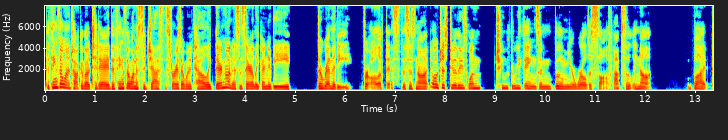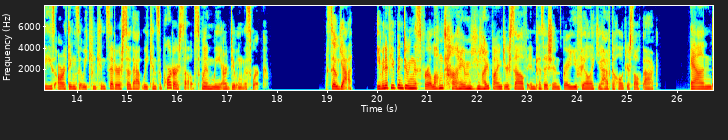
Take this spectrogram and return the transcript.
the things I want to talk about today, the things I want to suggest, the stories I want to tell, like they're not necessarily going to be the remedy for all of this. This is not, oh, just do these one, two, three things and boom, your world is solved. Absolutely not. But these are things that we can consider so that we can support ourselves when we are doing this work. So yeah, even if you've been doing this for a long time, you might find yourself in positions where you feel like you have to hold yourself back. And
